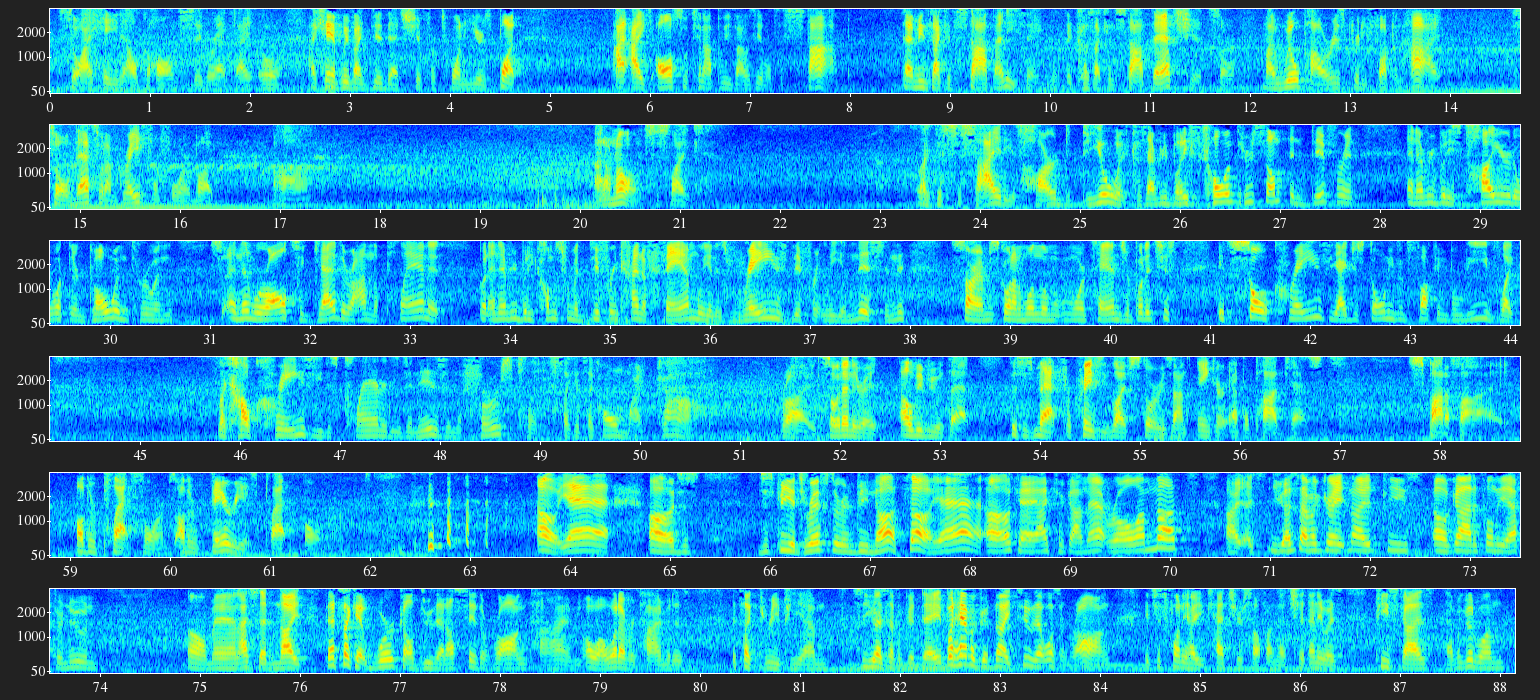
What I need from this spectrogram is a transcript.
So I hate alcohol and cigarettes. I oh I can't believe I did that shit for twenty years. But I, I also cannot believe I was able to stop that means I could stop anything because I can stop that shit. So my willpower is pretty fucking high. So that's what I'm grateful for. But uh, I don't know. It's just like like this society is hard to deal with because everybody's going through something different and everybody's tired of what they're going through and so, and then we're all together on the planet but and everybody comes from a different kind of family and is raised differently in this and this sorry, I'm just going on one little more tangent, but it's just, it's so crazy. I just don't even fucking believe, like, like how crazy this planet even is in the first place. Like, it's like, oh my God. Right. So, at any rate, I'll leave you with that. This is Matt for Crazy Life Stories on Anchor, Apple Podcasts, Spotify, other platforms, other various platforms. oh, yeah. Oh, just just be a drifter and be nuts. Oh, yeah. Oh, okay. I took on that role. I'm nuts. All right. You guys have a great night. Peace. Oh, God. It's only afternoon. Oh, man. I said night. That's like at work, I'll do that. I'll say the wrong time. Oh, well, whatever time it is. It's like 3 p.m. So you guys have a good day. But have a good night, too. That wasn't wrong. It's just funny how you catch yourself on that shit. Anyways, peace, guys. Have a good one.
